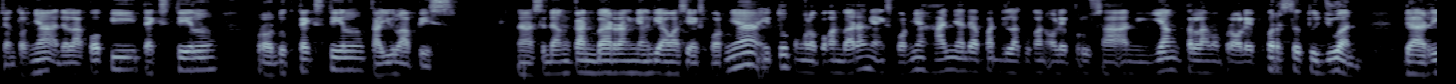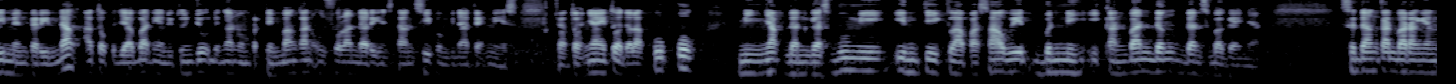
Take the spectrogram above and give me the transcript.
contohnya adalah kopi, tekstil, produk tekstil, kayu lapis. Nah, sedangkan barang yang diawasi ekspornya itu pengelompokan barang yang ekspornya hanya dapat dilakukan oleh perusahaan yang telah memperoleh persetujuan dari Menperindak atau pejabat yang ditunjuk dengan mempertimbangkan usulan dari instansi pembina teknis. Contohnya itu adalah pupuk, minyak dan gas bumi, inti kelapa sawit, benih ikan bandeng, dan sebagainya. Sedangkan barang yang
